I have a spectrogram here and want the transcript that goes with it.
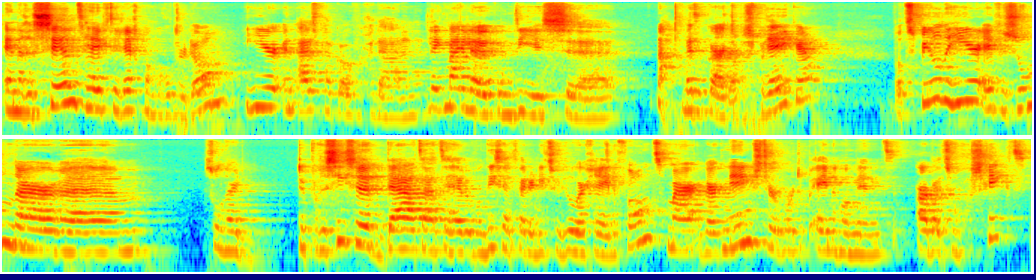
En recent heeft de rechtbank Rotterdam hier een uitspraak over gedaan. En het leek mij leuk om die eens uh, nou, met elkaar te bespreken. Wat speelde hier, even zonder, uh, zonder de precieze data te hebben, want die zijn verder niet zo heel erg relevant. Maar werknemster wordt op enig moment arbeidsongeschikt.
